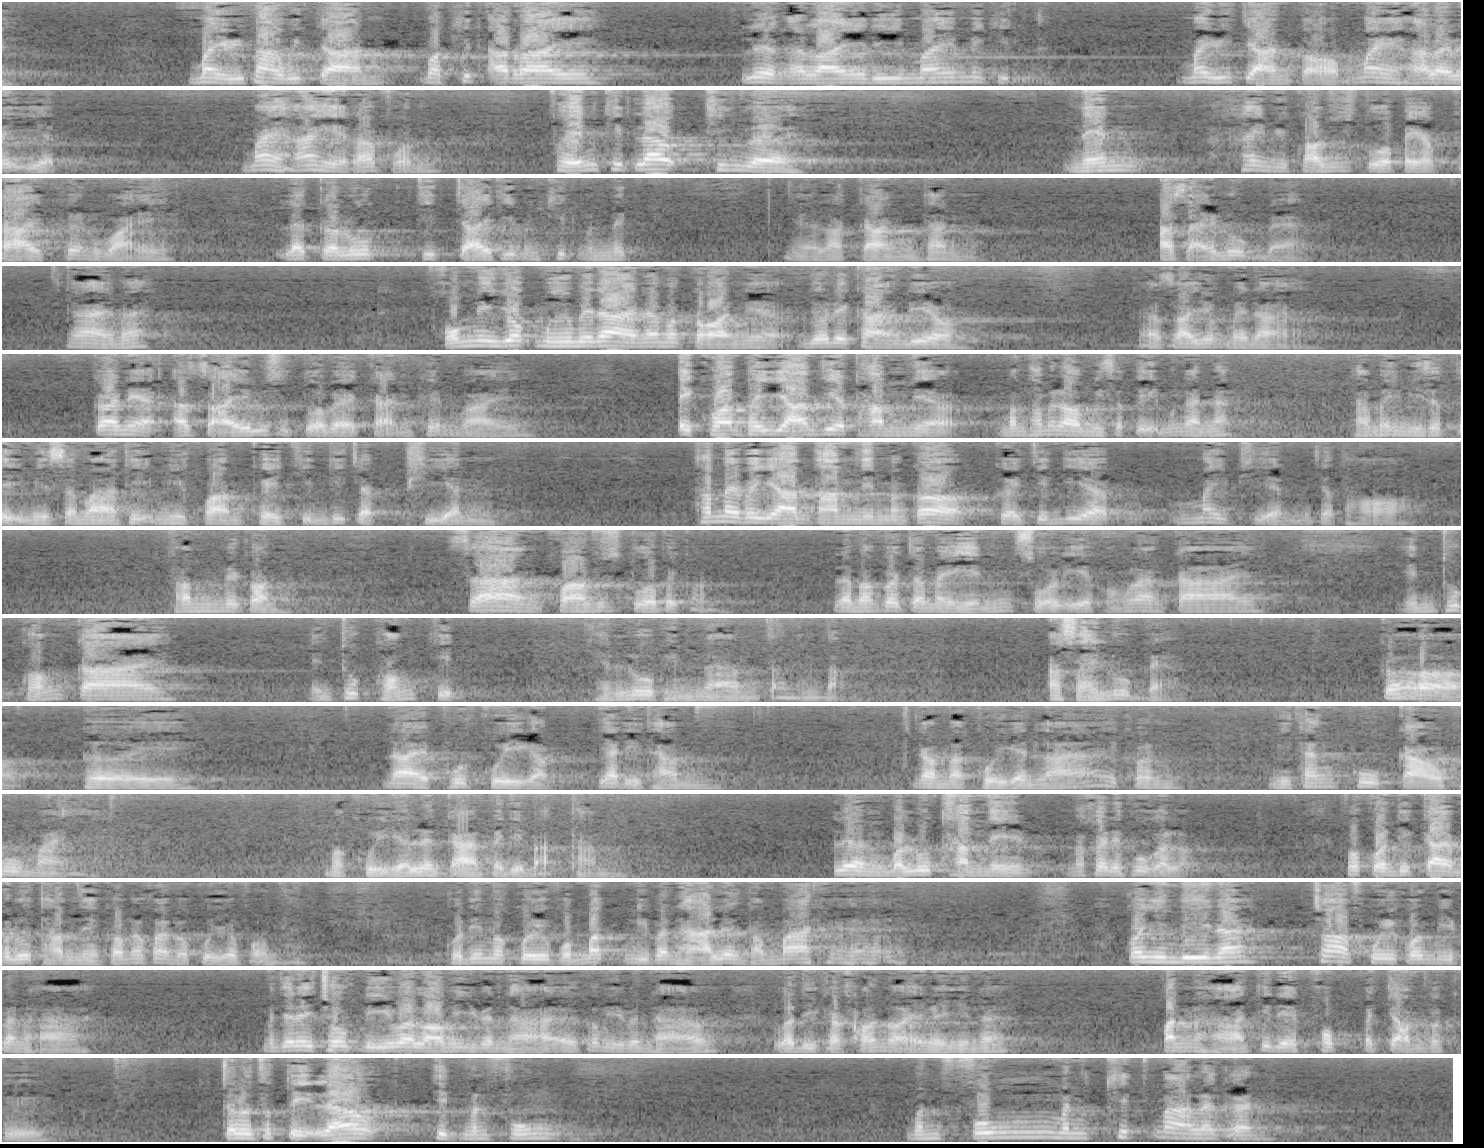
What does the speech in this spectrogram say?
ไม่วิพากษ์วิจารณ์ ว่าคิดอะไร เรื่องอะไรดีไหมไม่คิดเลยไม่วิจารณ์ต่อ ไม่หารายละเอียด ไม่หาเหตุผลเห็นคิดแล้วทิ้งเลย เน้นให้มีความรู้สึกตัวไปกับกายเคลื่อนไหว แล้วก็รู้ที่ใจที่มันคิดมันนึกเนี่ยหลักการของท่านอาศัยรูปแบบ ง่ายไหมผมนี่ยกมือไม่ได้นะเมื่อก่อนเนี่ย ยกได้ข้างเดียวขาซ้ายยกไม่ได้ ก็เนี่ยอาศัยรู้สึกตัวไปการเคลื่อนไหวไอ้ความพยายามที่จะทำเนี่ย มันทำให้เรามีสติเหมือนกันนะทำให้มีสติมีสมาธิมีความเคยชินที่จะเพียร ถ้าไม่พยายามทำนี่มันก็เคยชินที่จะไม่เพียรมันจะท้อทำไปก่อน สร้างความรู้สึกตัวไปก่อน แล้วมันก็จะมาเห็นส่วนละเอียดของร่างกาย เห็นทุกข์ของกาย เห็นทุกข์ของจิต เห็นรูปเห็นนามตามลำดับอาศัยรูปแบบ ก็เคยได้พูดคุยกับญาติธรรม ก็มาคุยกันหลายคนมีทั้งผู้เก่าผู้ใหม่ มาคุยกันเรื่องการปฏิบัติธรรม เรื่องบรรลุธรรมนี่ไม่ค่อยได้พูดกันหรอกเพราะคนที่ใกล้บรรลุธรรมเนี่ยเขาไม่ค่อยมาคุยกับผม คนที่มาคุยกับผมมักมีปัญหาเรื่องธรรมะก็ยินดีนะชอบคุยคนมีปัญหา มันจะได้โชคดีว่าเราไม่มีปัญหาเออก็มีปัญหาเราดีกับเขาหน่อยอะไรอย่างนี้นะปัญหาที่ได้พบประจำก็คือจริญสติแล้วจิตมันฟุง้ง มันฟุง้งมันคิดมากแล้วเกิน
